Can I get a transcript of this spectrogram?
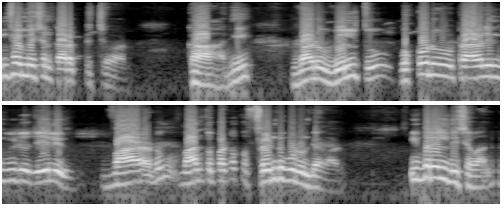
ఇన్ఫర్మేషన్ కరెక్ట్ ఇచ్చేవాడు. కానీ వాడు వెళ్తూ ఒక్కడు ట్రావెలింగ్ వీడియో చేయలేదు. వాడు వానితో పాటు ఒక ఫ్రెండ్ కూడా ఉండేవాడు. ఇద్దరు వెళ్ళి తీసేవాళ్ళు.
